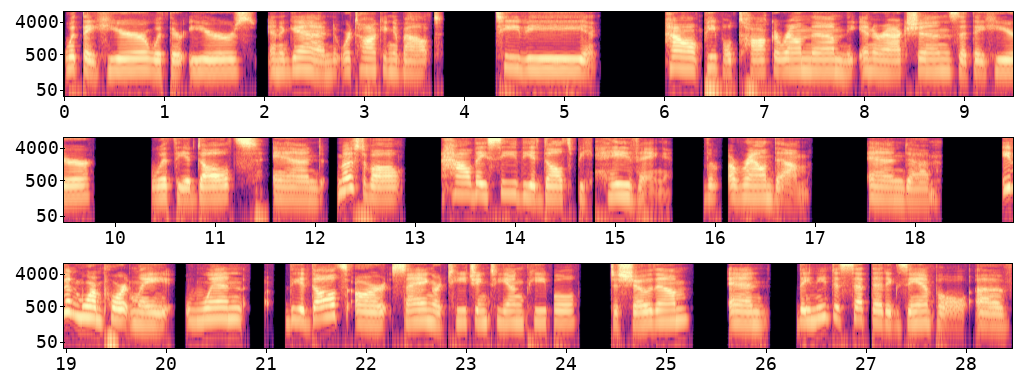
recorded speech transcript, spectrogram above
what they hear with their ears. And again, we're talking about TV and how people talk around them, the interactions that they hear with the adults, and most of all, how they see the adults behaving around them. And um, even more importantly, when the adults are saying or teaching to young people to show them, and they need to set that example of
